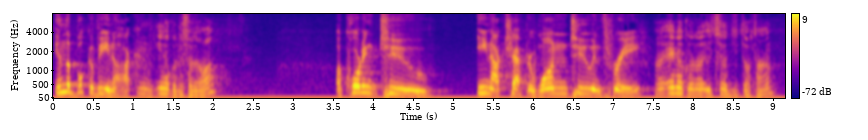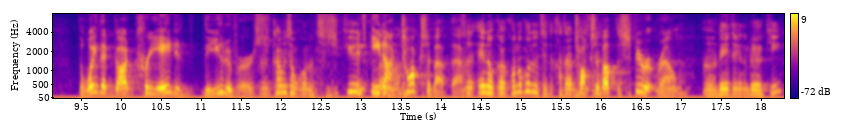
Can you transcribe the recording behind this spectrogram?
in the book of Enoch, うんイノクの書では、according to Enoch chapter 1, 2, and 3, うんエノクの1と2と3、 the way that God created the universe, うん神様はこの地球を and 作ったの Enoch は talks about そ that, うエノクはこのことについて語るんです、 talks ね about the spirit realm, うん、霊的な領域、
